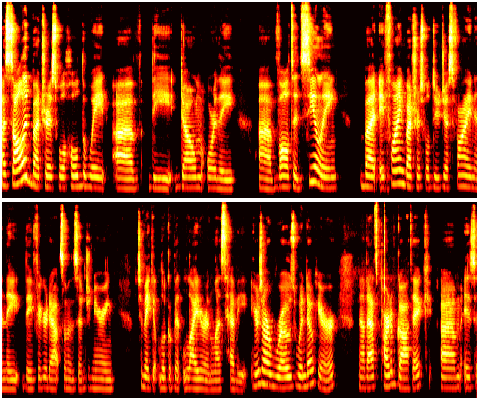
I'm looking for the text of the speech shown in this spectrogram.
A solid buttress will hold the weight of the dome or the uh, vaulted ceiling, but a flying buttress will do just fine. And they they figured out some of this engineering to make it look a bit lighter and less heavy. Here's our rose window here. Now that's part of Gothic, um, is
